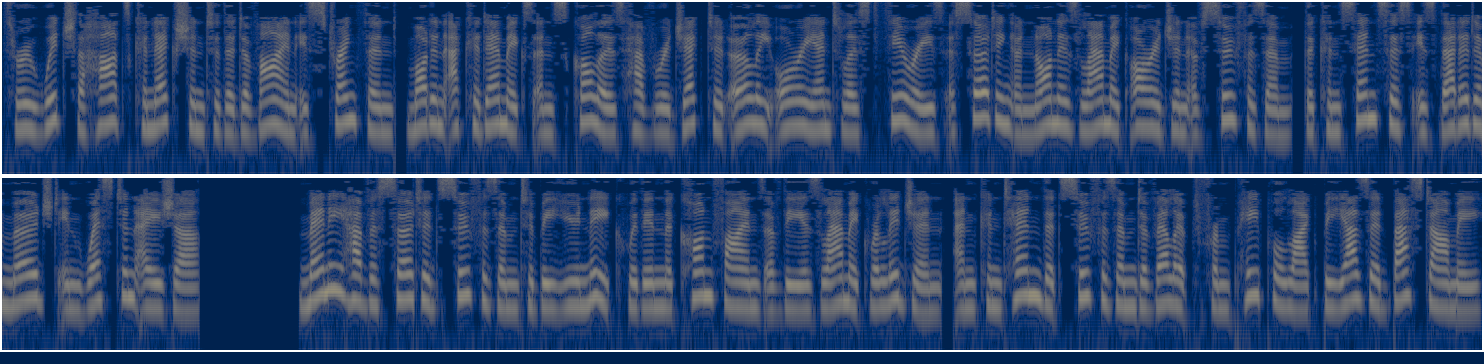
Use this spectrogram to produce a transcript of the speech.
through which the heart's connection to the divine is strengthened. Modern academics and scholars have rejected early Orientalist theories asserting a non Islamic origin of Sufism. The consensus is that it emerged in Western Asia. Many have asserted Sufism to be unique within the confines of the Islamic religion, and contend that Sufism developed from people like Bayazid Bastami,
